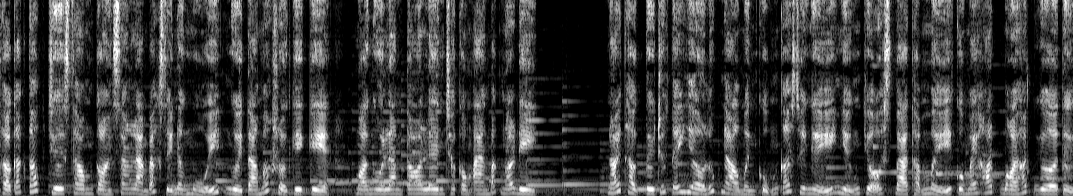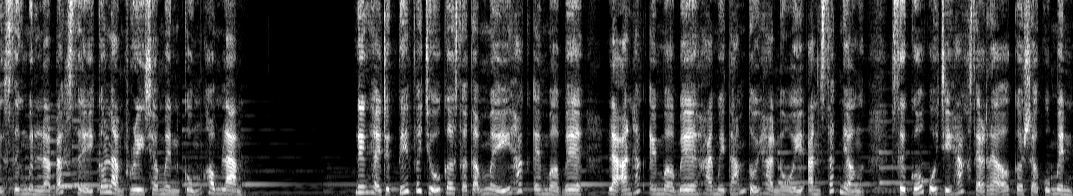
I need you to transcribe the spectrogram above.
Thợ cắt tóc chưa xong còn sang làm bác sĩ nâng mũi, người ta mất rồi kia kìa, mọi người làm to lên cho công an bắt nó đi. Nói thật từ trước tới giờ lúc nào mình cũng có suy nghĩ những chỗ spa thẩm mỹ của mấy hot boy hot girl tự xưng mình là bác sĩ có làm free cho mình cũng không làm. Liên hệ trực tiếp với chủ cơ sở thẩm mỹ HMB là anh HMB 28 tuổi Hà Nội, anh xác nhận sự cố của chị H xảy ra ở cơ sở của mình.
